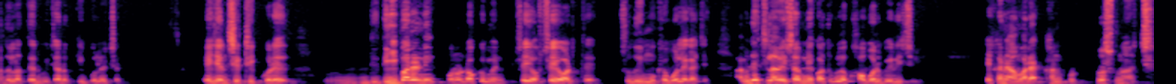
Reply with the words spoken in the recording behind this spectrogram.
আদালতের বিচারক কি বলেছেন? এজেন্সি ঠিক করে দিতেই পারেনি কোনো ডকুমেন্ট সেই সেই অর্থে শুধুই মুখে বলে গেছে। আমি দেখছিলাম এইসব নিয়ে কতগুলো খবর বেরিয়েছিল। এখানে আমার একখান প্রশ্ন আছে।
